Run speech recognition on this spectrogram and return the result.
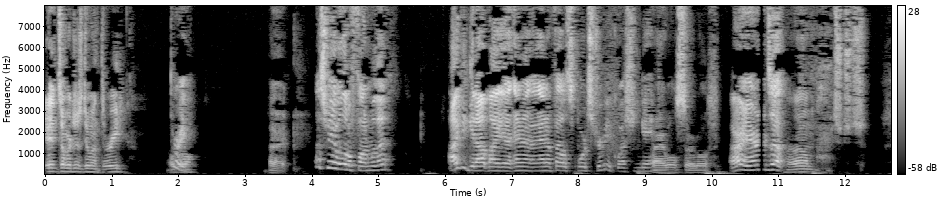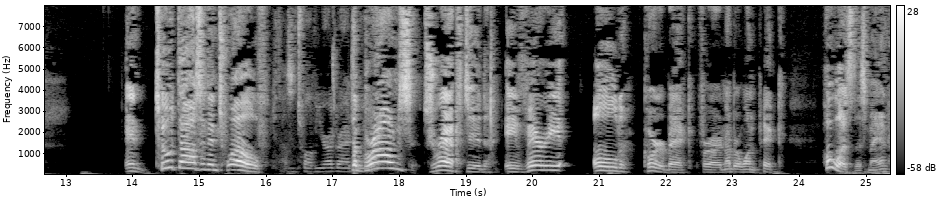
And so we're just doing three. Three. overall? All right. Let's we have a little fun with it. I could get out my uh, NFL sports trivia question game. All right. We'll start off. All right, Aaron's up. Um. In 2012, 2012 year I graduated. the Browns drafted a very old quarterback for our number one pick. Who was this man?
